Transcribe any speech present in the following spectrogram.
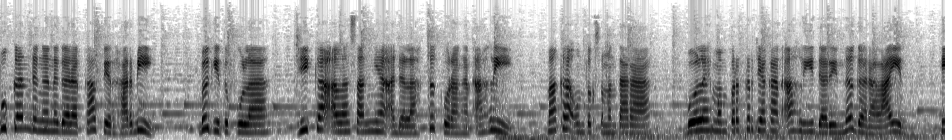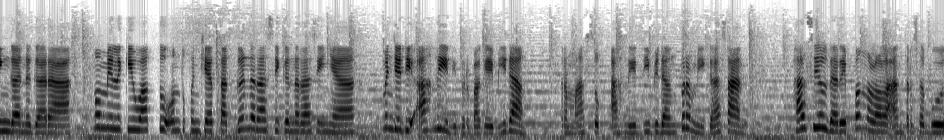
bukan dengan negara kafir harbi. Begitu pula, jika alasannya adalah kekurangan ahli, maka untuk sementara boleh memperkerjakan ahli dari negara lain hingga negara memiliki waktu untuk mencetak generasi-generasinya menjadi ahli di berbagai bidang, termasuk ahli di bidang permigasan. Hasil dari pengelolaan tersebut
